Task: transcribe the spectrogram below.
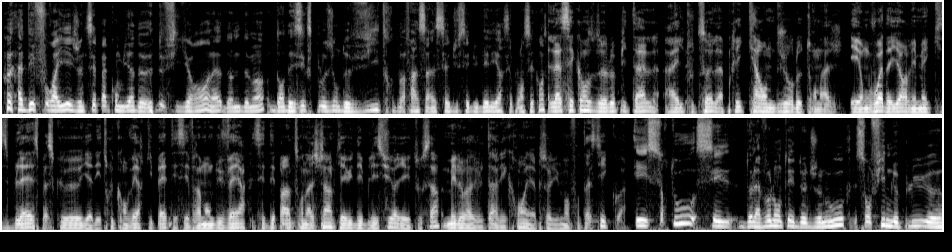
à défourailler je ne sais pas combien de, de figurants, là, d'hommes de main, dans des explosions de vitres. Enfin, ça, c'est du, c'est du délire, ces plans séquences. La séquence de l'hôpital à elle toute seule a pris 40 jours de tournage. Et on voit d'ailleurs les mecs qui se blessent parce qu'il y a des trucs en verre qui pètent et c'est vraiment du verre. C'était pas un tournage simple, il y a eu des blessures, il y a eu tout ça. Mais le résultat à l'écran est absolument fantastique, quoi. Et surtout, c'est de la volonté de John Woo, son film le plus euh,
